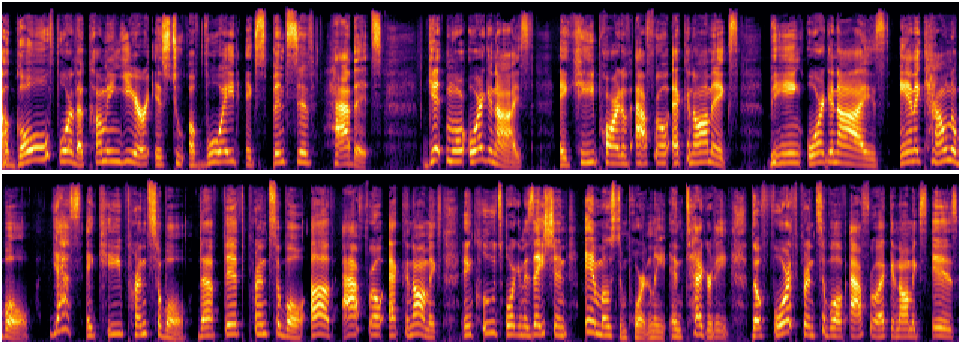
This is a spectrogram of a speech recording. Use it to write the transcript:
A goal for the coming year is to avoid expensive habits. Get more organized. A key part of Afroeconomics, being organized and accountable. Yes, a key principle. The fifth principle of Afroeconomics includes organization and, most importantly, integrity. The fourth principle of Afroeconomics is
